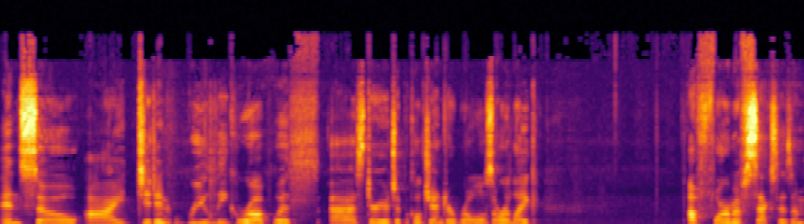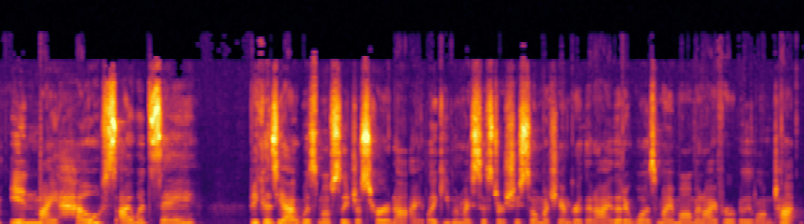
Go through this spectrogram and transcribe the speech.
And so I didn't really grow up with uh, stereotypical gender roles or like a form of sexism in my house, I would say. Because, yeah, it was mostly just her and I. Like, even my sister, she's so much younger than I that it was my mom and I for a really long time.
